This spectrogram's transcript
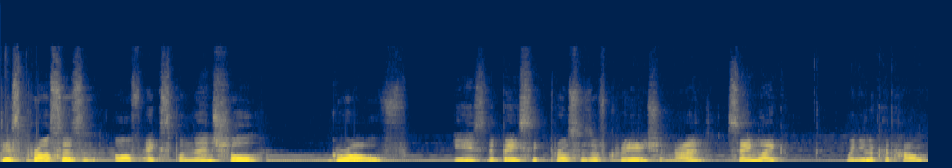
this process of exponential growth is the basic process of creation, right? Same like when you look at how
